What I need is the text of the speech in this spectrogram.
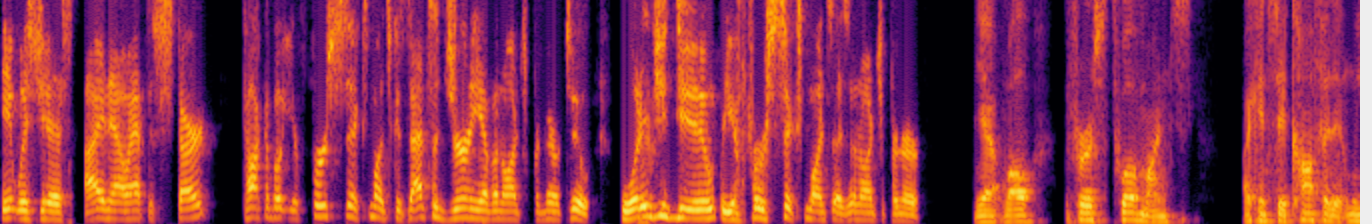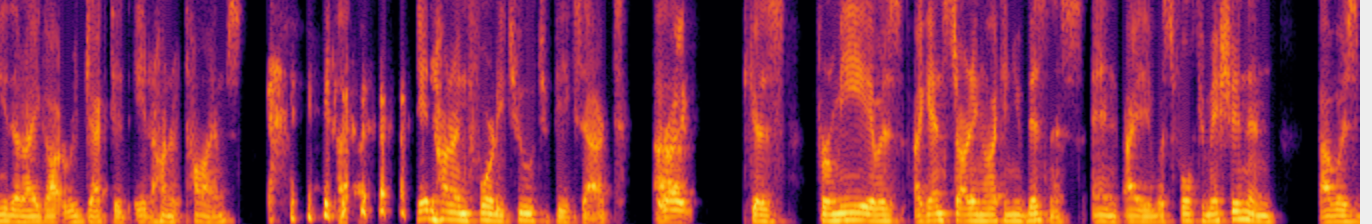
It was just, I now have to start, talk about your first six months, because that's a journey of an entrepreneur too. What did you do for your first six months as an entrepreneur? Yeah, well, the first 12 months, I can say confidently that I got rejected 800 times. uh, 842 to be exact. Uh, right. because for me, it was again starting like a new business, and I was full commission, and I was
